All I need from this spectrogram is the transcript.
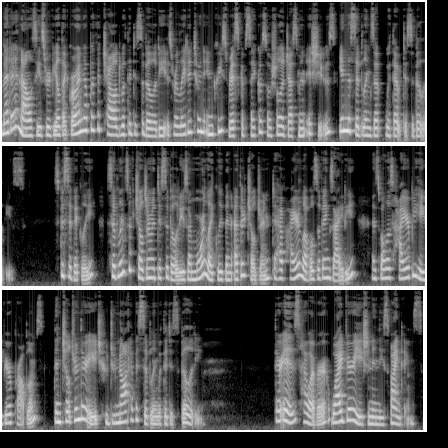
Meta analyses reveal that growing up with a child with a disability is related to an increased risk of psychosocial adjustment issues in the siblings without disabilities. Specifically, Siblings of children with disabilities are more likely than other children to have higher levels of anxiety, as well as higher behavior problems, than children their age who do not have a sibling with a disability. There is, however, wide variation in these findings.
